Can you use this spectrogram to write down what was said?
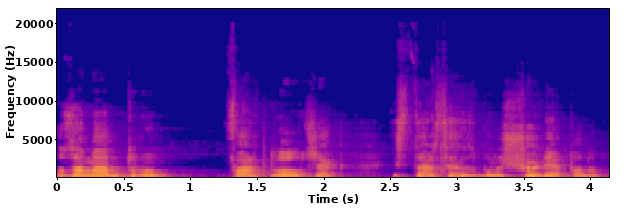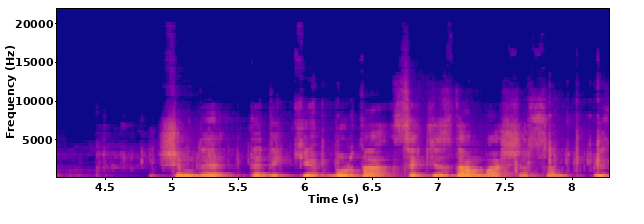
o zaman durum farklı olacak. İsterseniz bunu şöyle yapalım. Şimdi dedik ki burada 8'den başlasın. Biz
